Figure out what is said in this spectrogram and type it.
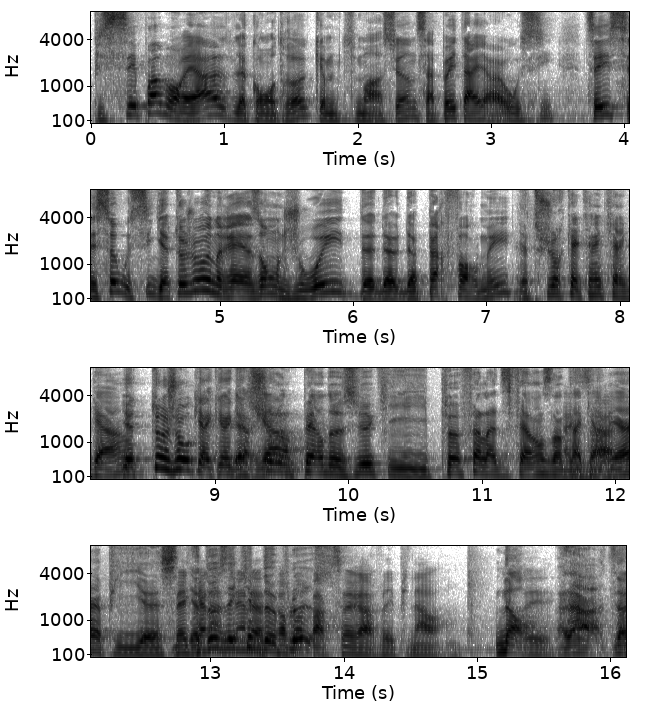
Puis si c'est pas à Montréal, le contrat, comme tu mentionnes, ça peut être ailleurs aussi. Tu sais, c'est ça aussi. Il y a toujours une raison de jouer, de, de- de performer. Il y a toujours quelqu'un qui regarde. Il y a toujours quelqu'un Il qui y a toujours regarde. une paire de yeux qui peut faire la différence dans ta carrière. Puis euh, il y a le deux équipes de plus. pas partir Hervé Pinard. Non. Alors, tu Non,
